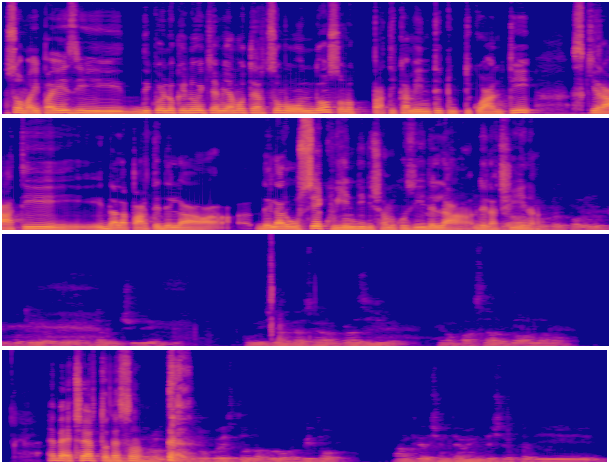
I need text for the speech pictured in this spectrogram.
insomma i paesi di quello che noi chiamiamo terzo mondo sono praticamente tutti quanti schierati dalla parte della, della Russia e quindi diciamo così della, della Cina. Per togliere più potere ovviamente all'Occidente come diceva anche la signora, il Brasile che non passa dal dollaro. Eh beh, certo, adesso... Tutto questo, da quello che ho capito, anche recentemente cerca di,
